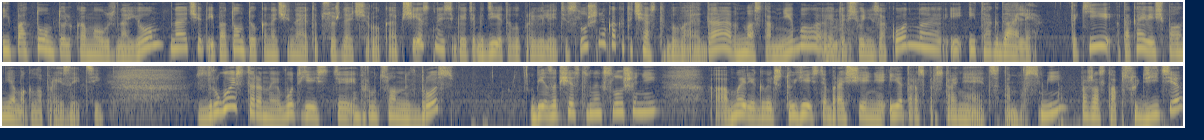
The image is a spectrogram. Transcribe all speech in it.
и потом только мы узнаем, значит, и потом только начинает обсуждать широкая общественность, говорить, а где это вы провели эти слушания, ну, как это часто бывает, да, у нас там не было, mm-hmm. это все незаконно и, и так далее. Такие, такая вещь вполне могла произойти. С другой стороны, вот есть информационный вброс, без общественных слушаний. А, мэрия говорит, что есть обращение, и это распространяется там в СМИ. Пожалуйста, обсудите.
